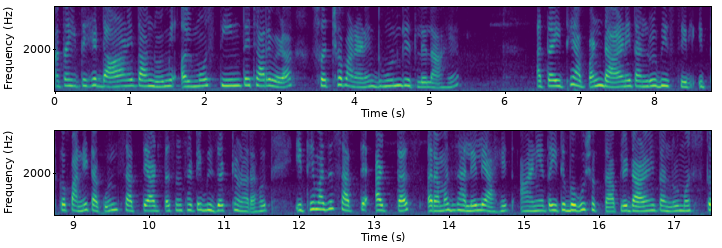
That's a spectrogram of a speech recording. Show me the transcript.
आता इथे हे डाळ आणि तांदूळ मी ऑलमोस्ट तीन ते चार वेळा स्वच्छ पाण्याने धुवून घेतलेलं आहे. आता इथे आपण डाळ आणि तांदूळ भिजतील. इतकं पाणी टाकून सात ते आठ तासांसाठी भिजत ठेवणार आहोत. इथे माझे सात ते आठ तास आरामात झालेले आहेत आणि आता इथे बघू शकता आपले डाळ आणि तांदूळ मस्त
